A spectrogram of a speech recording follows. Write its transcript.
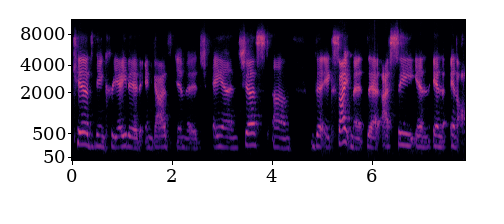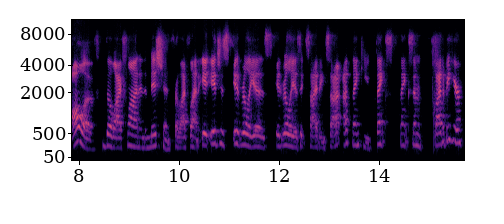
kids being created in God's image and just um, the excitement that I see in in in all of the Lifeline and the mission for Lifeline, it, it just it really is it really is exciting. So I, I thank you. Thanks, thanks, and glad to be here.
